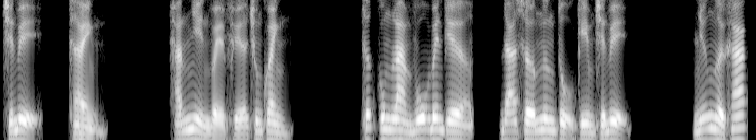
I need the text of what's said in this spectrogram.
Chiến vị, thành. Hắn nhìn về phía chung quanh. Thức cung Lam Vũ bên kia, đã sớm ngưng tụ kim chiến vị. Những người khác,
